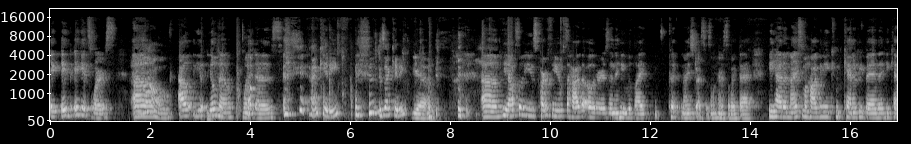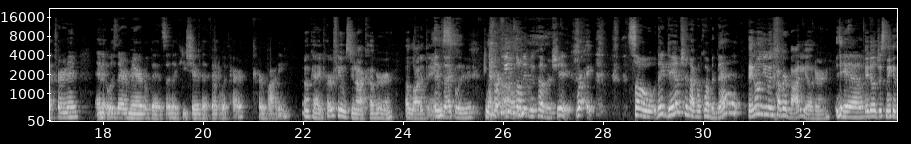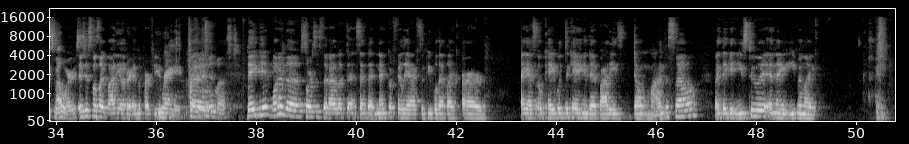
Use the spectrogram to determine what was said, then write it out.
It it, it gets worse. Um, I'll you, you'll know when Oh. it does. Hi, Kitty. Is that Kitty? Yeah. um, he also used perfumes to hide the odors, and then he would like put nice dresses on her and stuff like that. He had a nice mahogany canopy bed that he kept her in, and it was their marital bed. So like he shared that bed with her, her body. Okay, perfumes do not cover a lot of things. Exactly. Like, Perfumes um, don't even cover shit. Right. So they damn sure not gonna cover that. They don't even cover body odor. Yeah, It'll just make it smell worse. it just smells like body odor and the perfume. Right. Perfume But and must. they did. One of the sources that I looked at said that necrophiliacs and people that like are, I guess, okay with decaying and dead bodies don't mind the smell. Like they get used to it and they even like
